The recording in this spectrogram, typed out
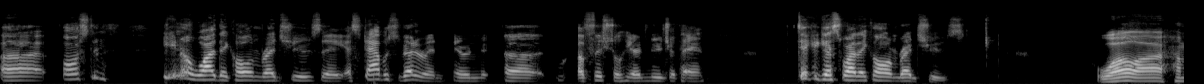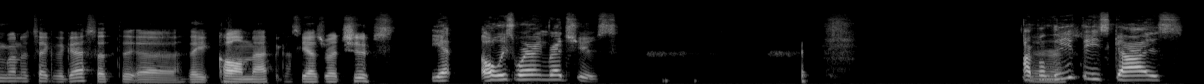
Uh, Austin, you know why they call him Red Shoes? A established veteran here, in, uh, official here in New Japan. Take a guess why they call him Red Shoes. Well, uh, I'm going to take the guess that the, uh, they call him that because he has red shoes. Yep, always wearing red shoes. I believe these guys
